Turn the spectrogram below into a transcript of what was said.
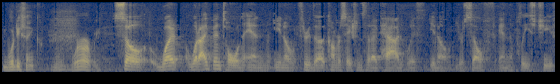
What do you think? Where are we? So what what I've been told, and you know, through the conversations that I've had with you know yourself and the police chief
